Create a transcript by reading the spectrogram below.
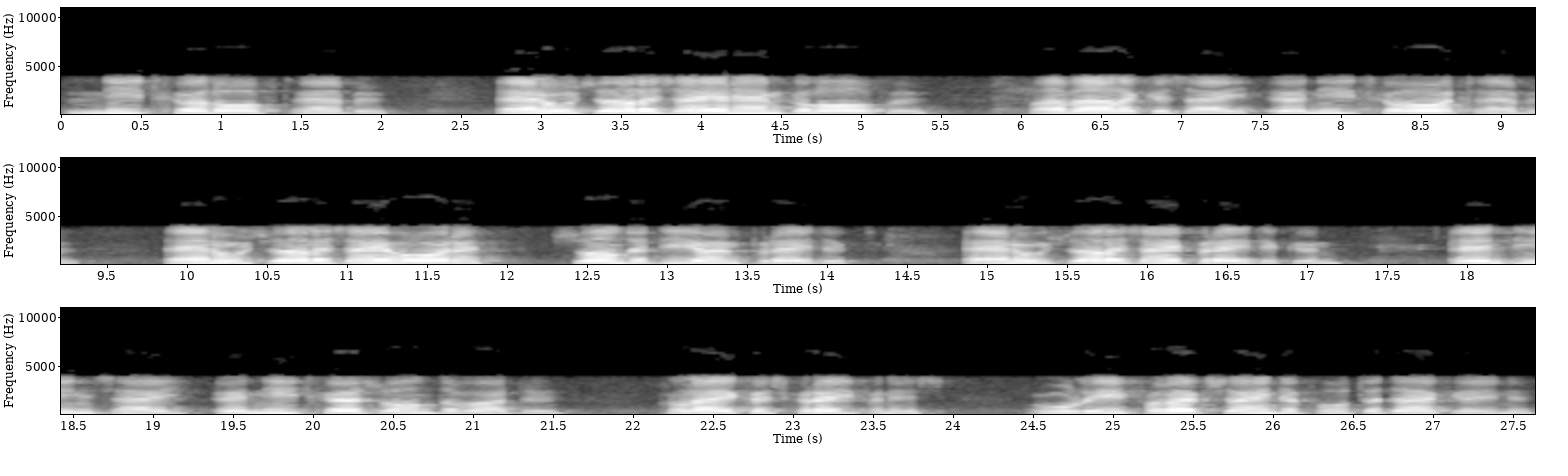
niet geloofd hebben? En hoe zullen zij in hem geloven, van welke zij niet gehoord hebben? En hoe zullen zij horen, zonder die hun predikt? En hoe zullen zij prediken, indien zij niet gezonden worden, gelijk geschreven is. Hoe liefelijk zijn de voeten dergenen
